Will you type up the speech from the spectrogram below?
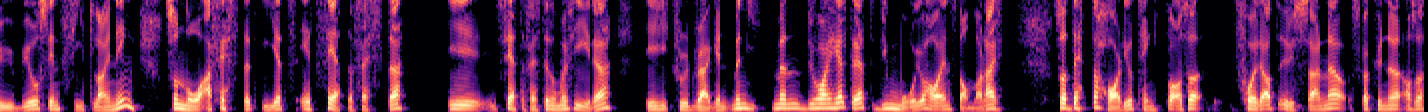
Rubio sin seatlining som nå er festet i et, et setefeste i setefeste nummer fire i Crew Dragon. Men, men du har helt rett, de må jo ha en standard der. Så dette har de jo tenkt på. Altså, for at russerne skal kunne Altså,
